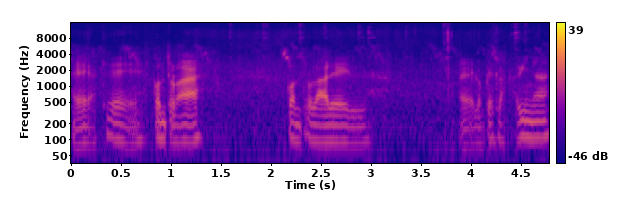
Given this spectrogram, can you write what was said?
eh, controlar, controlar el, eh, lo que es la cabina,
